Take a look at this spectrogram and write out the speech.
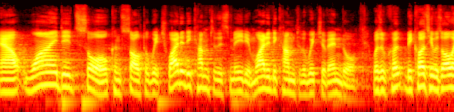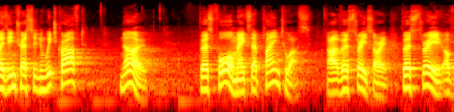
Now, why did Saul consult a witch? Why did he come to this medium? Why did he come to the witch of Endor? Was it because he was always interested in witchcraft? No. Verse 4 makes that plain to us. Uh, verse 3, sorry. Verse 3 of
